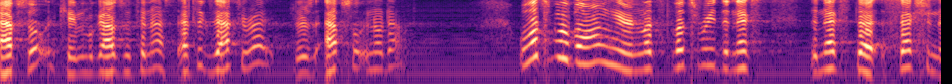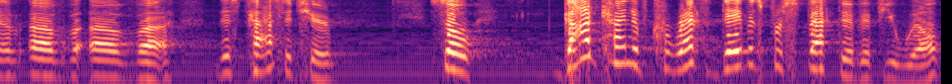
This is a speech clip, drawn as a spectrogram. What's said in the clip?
Absolutely. Kingdom of God's within us. That's exactly right. There's absolutely no doubt. Well, let's move on here and let's let's read the next the next uh, section of of, of uh, this passage here. So, God kind of corrects David's perspective, if you will.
